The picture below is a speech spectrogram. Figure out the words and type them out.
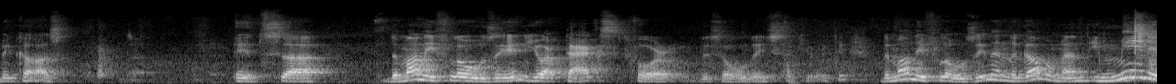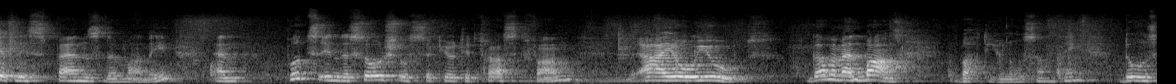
because it's uh, the money flows in, you are taxed for this old age security, the money flows in and the government immediately spends the money and puts in the Social Security Trust Fund IOUs, government bonds. But you know something? Those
